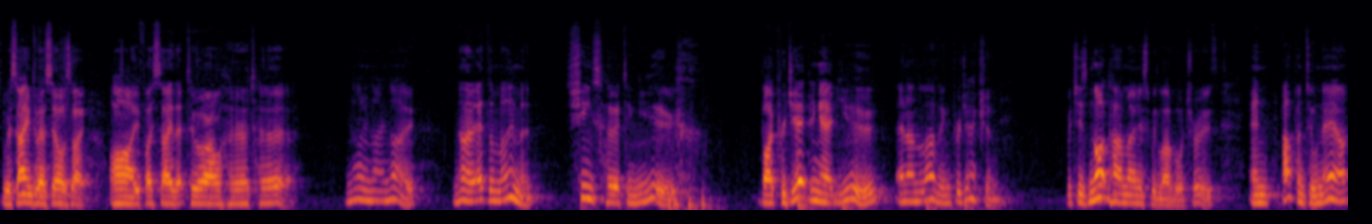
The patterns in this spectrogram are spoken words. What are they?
we're saying to ourselves, like, oh, if I say that to her, I'll hurt her. No, no, no. No, at the moment, she's hurting you by projecting at you an unloving projection, which is not harmonious with love or truth. And up until now,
